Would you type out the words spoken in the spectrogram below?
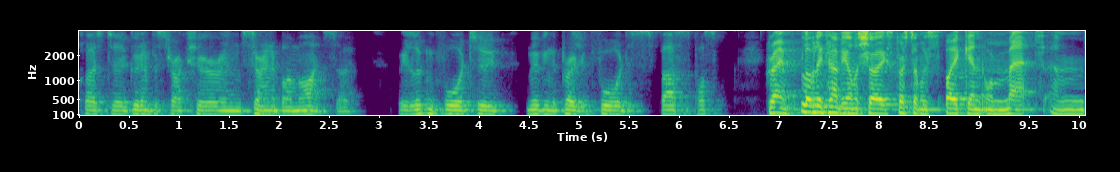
close to good infrastructure, and surrounded by mines. So we're looking forward to moving the project forward as fast as possible. Graham, lovely to have you on the show. It's the first time we've spoken or met, and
